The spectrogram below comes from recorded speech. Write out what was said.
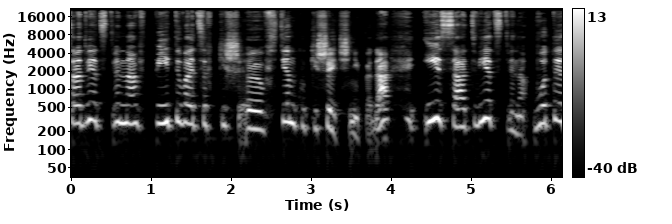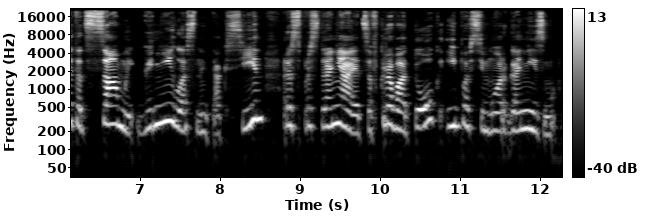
соответственно, впитывается в, киш... Э, в стенку кишечника, да, и, соответственно, вот этот самый гнилостный токсин распространяется в кровоток и по всему организму.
